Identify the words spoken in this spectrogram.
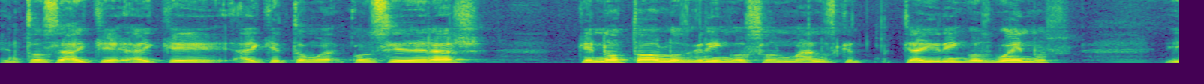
entonces hay que, hay que, hay que tomar, considerar que no todos los gringos son malos, que, hay gringos buenos y,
